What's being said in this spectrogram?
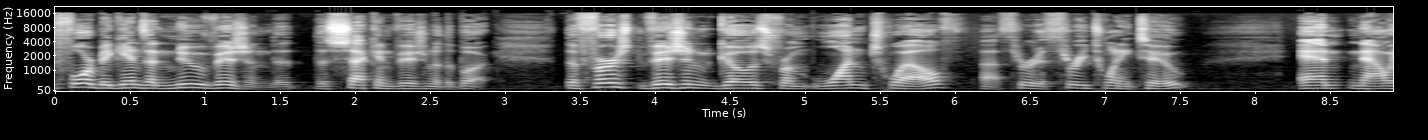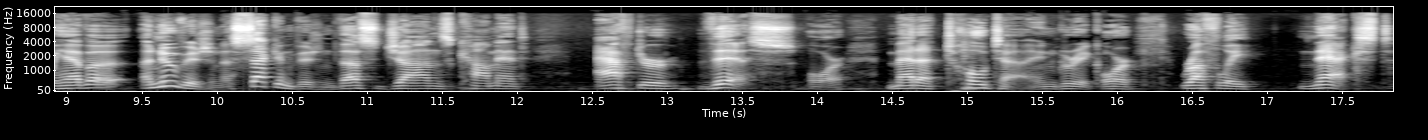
4 begins a new vision, the, the second vision of the book. The first vision goes from 112 uh, through to 322. And now we have a, a new vision, a second vision. Thus, John's comment after this, or meta tauta in Greek, or roughly next.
